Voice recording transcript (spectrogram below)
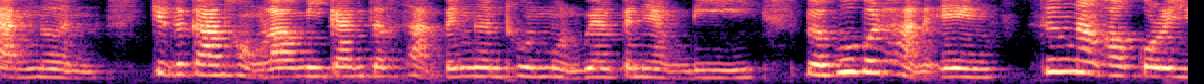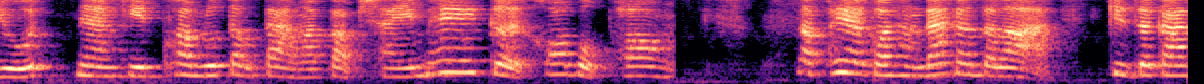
การเงิน กิจการของเรามีการจัดสรรเป็นเงินทุนหมุนเวียนเป็นอย่างดี โดยผู้บริหารเอง ซึ่งนำเอากลยุทธ์ แนวคิดความรู้ต่างๆ มาปรับใช้ไม่ให้เกิดข้อบกพร่อง ทรัพยากรทางด้านการตลาด กิจการ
